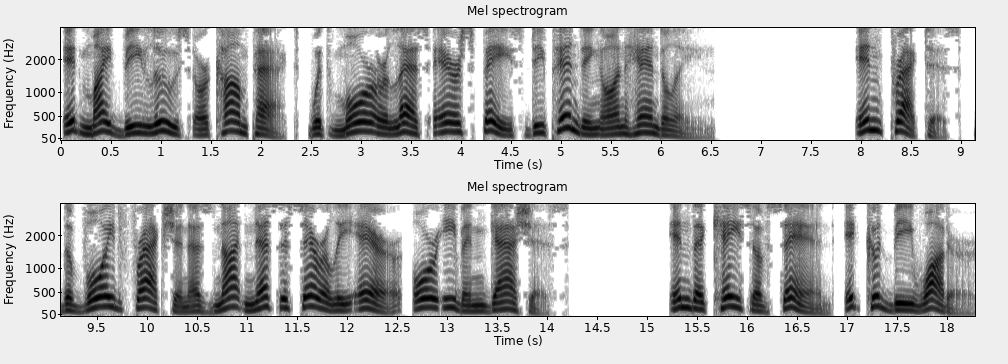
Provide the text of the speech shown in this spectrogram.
It might be loose or compact, with more or less air space depending on handling. In practice, the void fraction is not necessarily air, or even gaseous. In the case of sand, it could be water,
